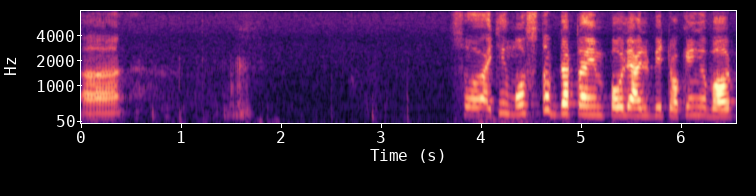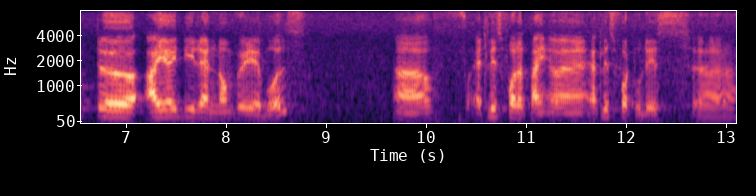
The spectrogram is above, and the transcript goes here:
Uh, so, I think most of the time probably I will be talking about uh, IID random variables uh, at least for the time uh, at least for today's uh,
